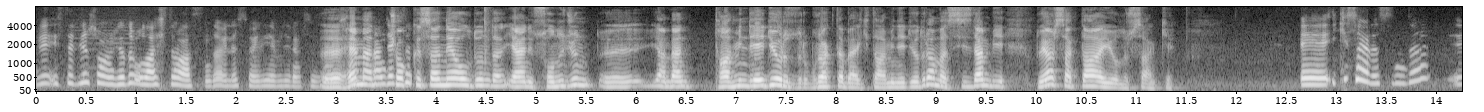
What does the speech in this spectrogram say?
Ve istediğim sonuca da ulaştım aslında öyle söyleyebilirim size. Ee, hemen Ancak çok tabii- kısa ne olduğunda yani sonucun e, yani ben tahmin de ediyoruzdur. Burak da belki tahmin ediyordur ama sizden bir duyarsak daha iyi olur sanki. E, ikisi arasında e,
